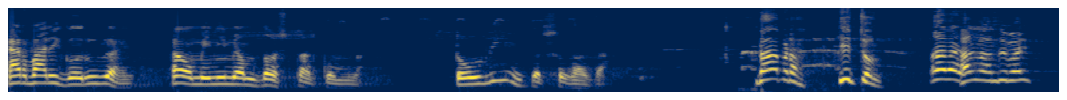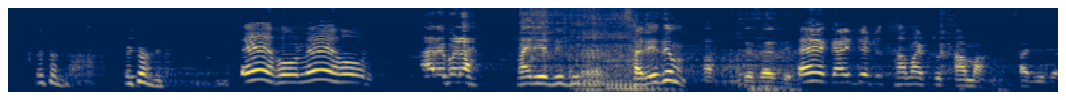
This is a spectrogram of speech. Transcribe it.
হ্যার বাড়ি গরু রাহে হ্যাঁ মিনিমাম দশটার কম না টৌরি এই তোর সোজা যা না কি চল? হ্যাঁ রান্ধি ভাই। এ হন এ হন। আরে বেড়া সারিয়ে দিবি। ছাড়িয়ে দিম? সারিয়ে দে। এ গাড়িটা একটু থামা একটু থামা ছাড়িয়ে দে।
